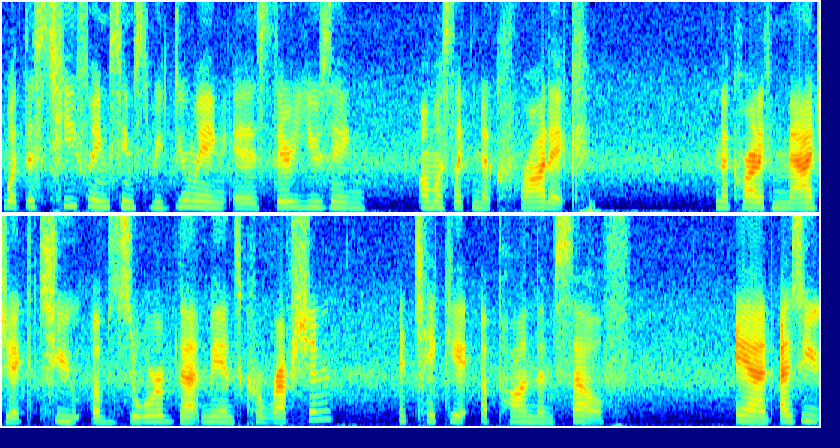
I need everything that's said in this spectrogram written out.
What this tiefling seems to be doing is they're using almost like necrotic necrotic magic to absorb that man's corruption and take it upon themselves. And as you,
